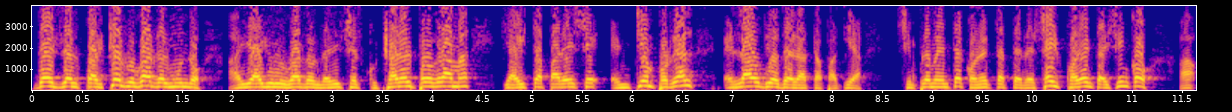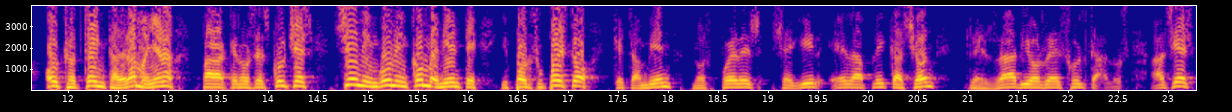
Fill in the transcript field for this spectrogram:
desde cualquier lugar del mundo. Ahí hay un lugar donde dice escuchar el programa y ahí te aparece en tiempo real el audio de la tapatía. Simplemente conéctate de 6.45 a 8.30 de la mañana para que nos escuches sin ningún inconveniente. Y por supuesto que también nos puedes seguir en la aplicación de Radio Resultados. Así es,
